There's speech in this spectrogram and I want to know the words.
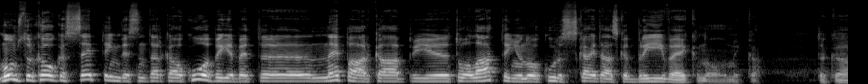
Mums tur kaut kas 70 ar kaut ko bija, bet uh, nepārkāpja to latiņu, no kuras skaitās, kad brīva ekonomika. Tā kā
